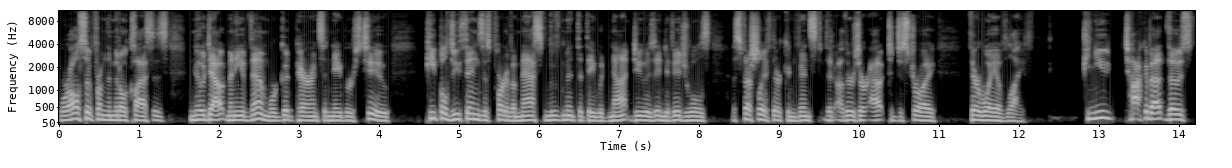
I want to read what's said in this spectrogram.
were also from the middle classes. No doubt many of them were good parents and neighbors too. People do things as part of a mass movement that they would not do as individuals, especially if they're convinced that others are out to destroy their way of life. Can you talk about those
